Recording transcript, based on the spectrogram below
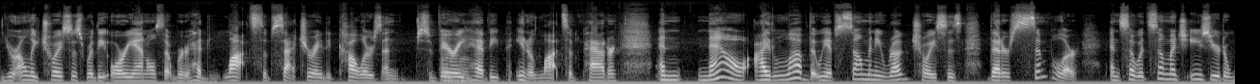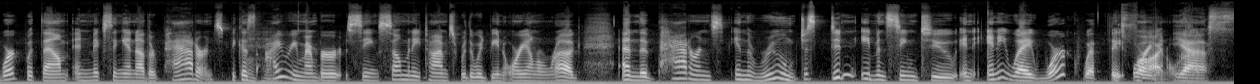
your only choices were the orientals that were had lots of saturated colors and just very mm-hmm. heavy you know lots of pattern. And now i love that we have so many rug choices that are simpler and so it's so much easier to work with them and mixing in other patterns. Because mm-hmm. i remember seeing so many times where there would be an oriental rug and the patterns in the room just didn't even seem to in any way work with the Fought, oriental rug. yes.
